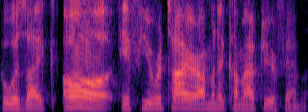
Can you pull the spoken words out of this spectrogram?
who was like, Oh, if you retire, I'm going to come after your family.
